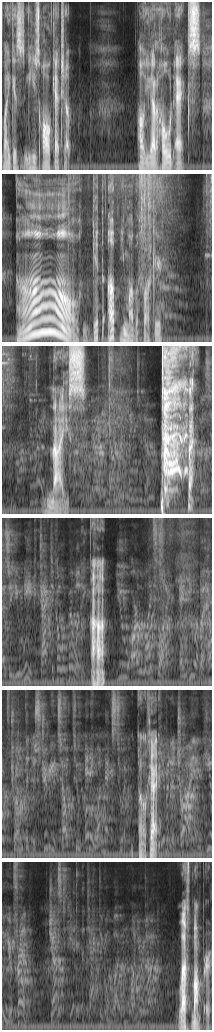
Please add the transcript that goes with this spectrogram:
Like is he's all ketchup? Oh, you gotta hold X. Oh, get up, you motherfucker. Nice. Us has a unique tactical ability. Uh huh. HUD. Left bumper.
